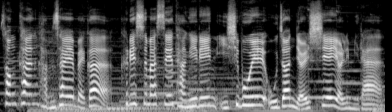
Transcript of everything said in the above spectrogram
성탄 감사 예배가 크리스마스 당일인 25일 오전 10시에 열립니다.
